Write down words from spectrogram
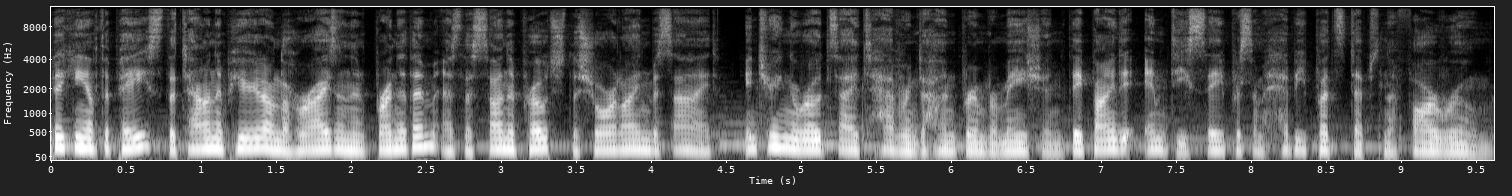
Picking up the pace, the town appeared on the horizon in front of them as the sun approached the shoreline beside. Entering a roadside tavern to hunt for information, they find it empty save for some heavy footsteps in a far room.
